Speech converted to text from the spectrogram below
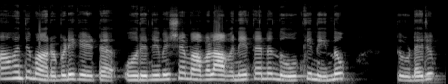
അവന്റെ മറുപടി കേട്ട് ഒരു നിമിഷം അവൾ അവനെ തന്നെ നോക്കി നിന്നു. തുടരും.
